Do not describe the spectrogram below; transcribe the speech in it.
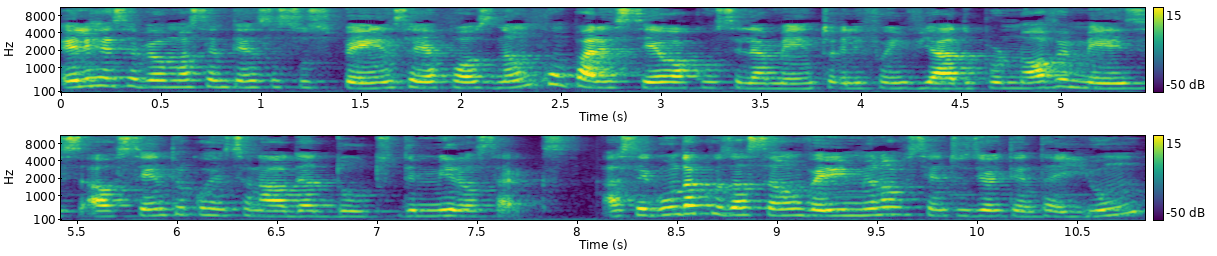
Ele recebeu uma sentença suspensa e após não comparecer ao aconselhamento, ele foi enviado por nove meses ao Centro Correcional de Adultos de Middlesex. A segunda acusação veio em 1981.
